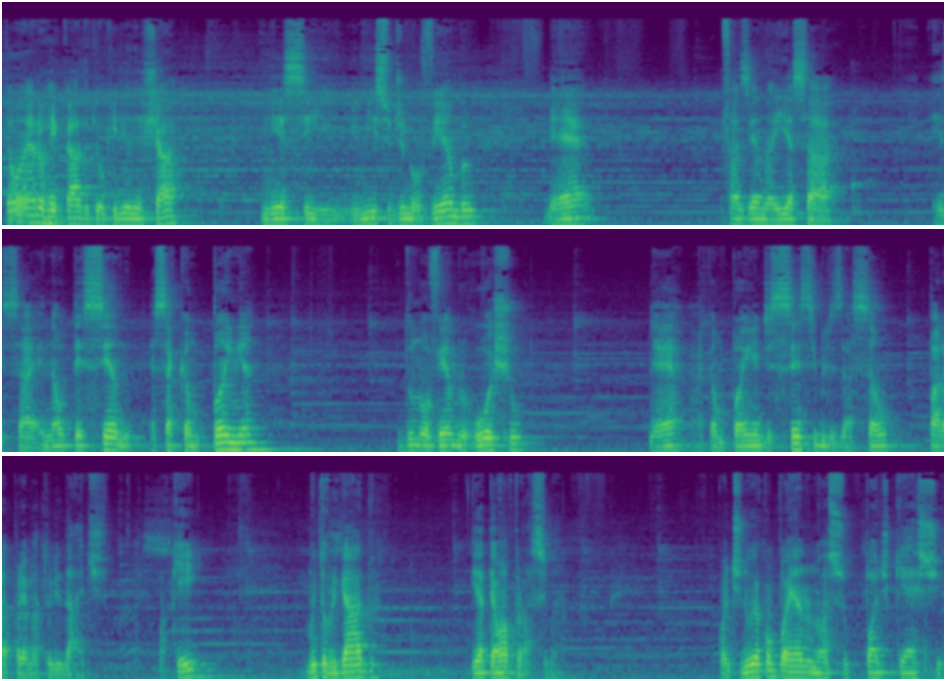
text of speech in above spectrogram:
Então era o recado que eu queria deixar nesse início de novembro, né, fazendo aí essa essa enaltecendo essa campanha do Novembro Roxo, né, a campanha de sensibilização para a prematuridade. OK? Muito obrigado e até uma próxima. Continue acompanhando o nosso podcast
